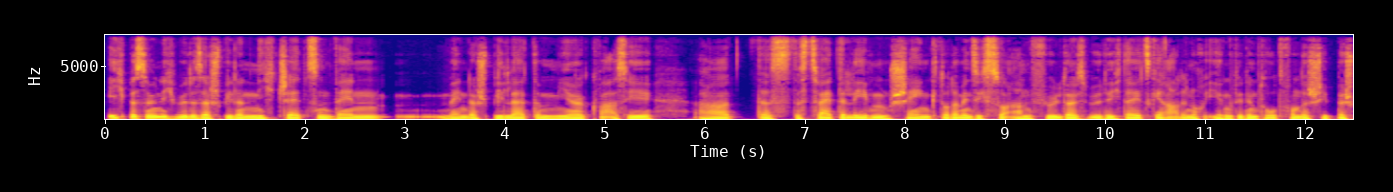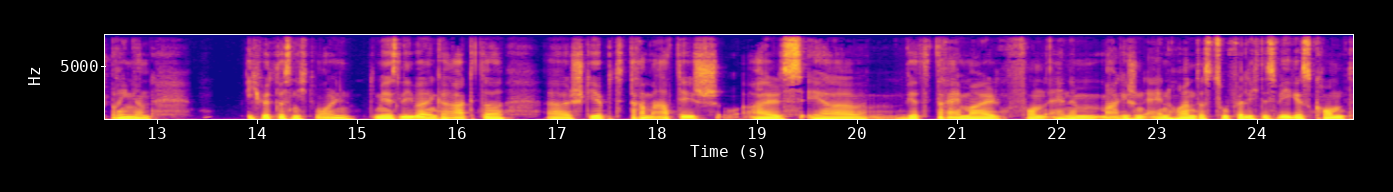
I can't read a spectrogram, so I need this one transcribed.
ich persönlich würde es als Spieler nicht schätzen, wenn, wenn der Spielleiter mir quasi äh, das, das zweite Leben schenkt oder wenn sich so anfühlt, als würde ich da jetzt gerade noch irgendwie dem Tod von der Schippe springen. Ich würde das nicht wollen. Mir ist lieber ein Charakter äh, stirbt dramatisch, als er wird dreimal von einem magischen Einhorn, das zufällig des Weges kommt,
